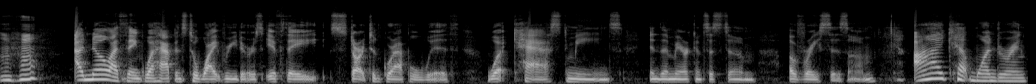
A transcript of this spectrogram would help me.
Mhm. I know I think what happens to white readers if they start to grapple with what caste means in the American system of racism. I kept wondering,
